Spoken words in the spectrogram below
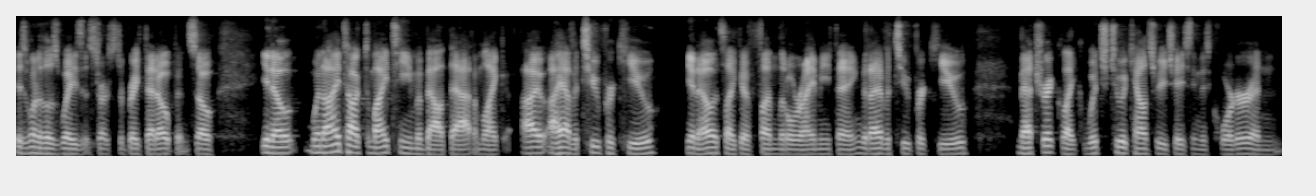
is one of those ways that starts to break that open. So, you know, when I talk to my team about that, I'm like, I, I have a two per queue you know, it's like a fun little rhymey thing that I have a two per queue metric, like which two accounts are you chasing this quarter? And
